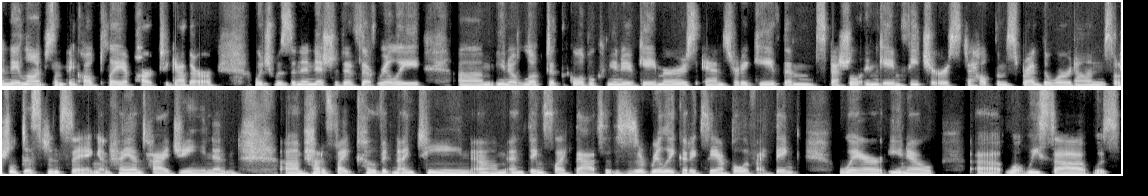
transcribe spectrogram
and they launched something called play a part together which was an initiative that really um, you know looked at the global community of gamers and sort of gave them special in-game features to help them spread the word on social distancing and hand hygiene and um, how to fight covid-19 um, and things like that so this is a really good example of i think where you know uh, what we saw was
